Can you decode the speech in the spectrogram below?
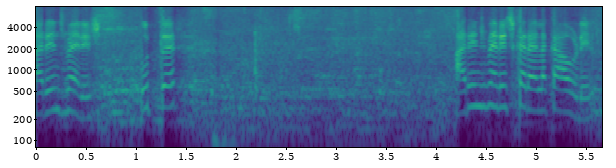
अरेंज मॅरेज उत्तर? अरेंज मॅरेज करायला का आवडेल?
